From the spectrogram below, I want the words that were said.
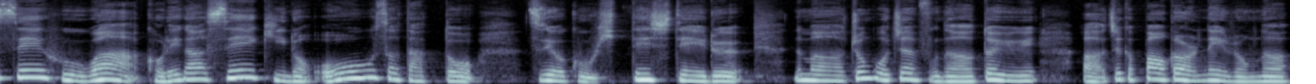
政府はこれが正規の大嘘だと強く否定している。那么，中国政府呢，对于呃这个报告的内容呢，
